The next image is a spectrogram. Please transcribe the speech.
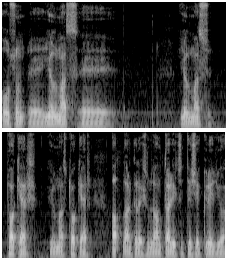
olsun, e, Yılmaz e, Yılmaz Toker, Yılmaz Toker atlı arkadaşımız Antalya için teşekkür ediyor.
